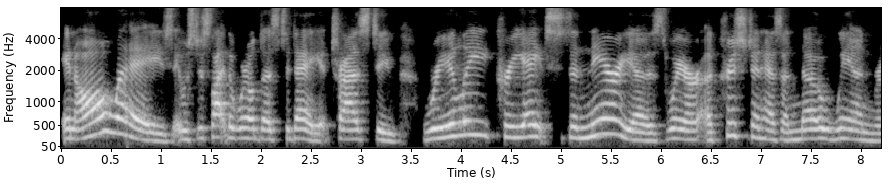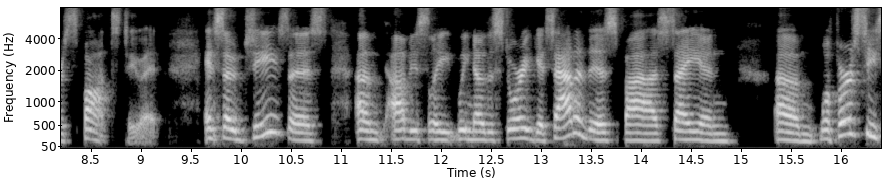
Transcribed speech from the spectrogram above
in all ways, it was just like the world does today. It tries to really create scenarios where a Christian has a no win response to it. And so Jesus, um, obviously, we know the story gets out of this by saying, um, well, first he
